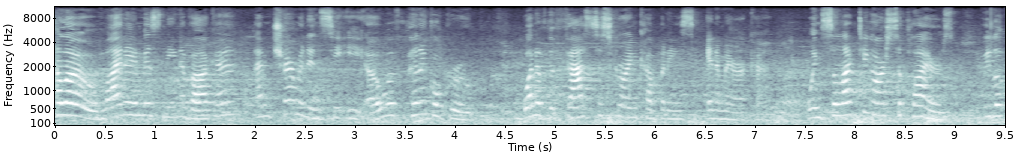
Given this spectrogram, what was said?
Hello, my name is Nina Vaca. I'm chairman and CEO of Pinnacle Group, one of the fastest growing companies in America. When selecting our suppliers, we look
